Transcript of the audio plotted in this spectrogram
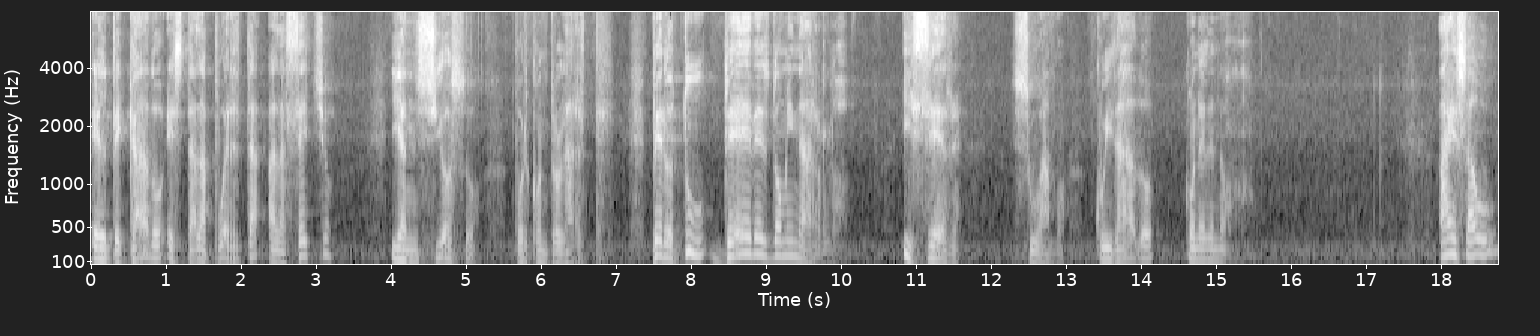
El pecado está a la puerta al acecho y ansioso por controlarte. Pero tú debes dominarlo y ser su amo. Cuidado con el enojo. A Esaú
